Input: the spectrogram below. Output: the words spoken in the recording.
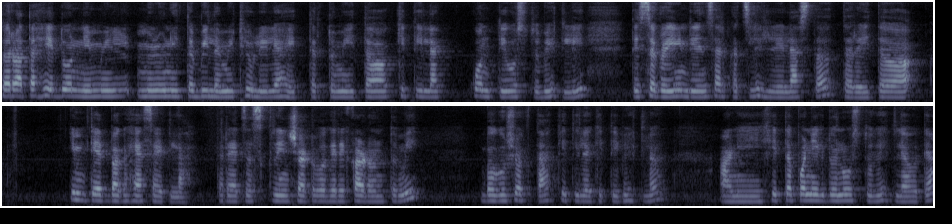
तर आता हे दोन्ही मिळ मिळून इथं बिलं मी ठेवलेली आहेत. तर तुम्ही इथं कितीला कोणती वस्तू भेटली ते सगळे इंडियनसारखंच लिहिलेलं असतं. तर इथं किमती बघा ह्या साईडला. तर याचं स्क्रीनशॉट वगैरे काढून तुम्ही बघू शकता कितीला किती भेटलं. आणि इथं पण एक दोन वस्तू घेतल्या होत्या.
